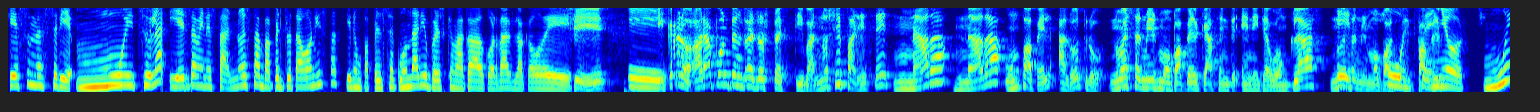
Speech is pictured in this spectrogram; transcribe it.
que es una serie muy chula y él también está, no está en papel protagonista, tiene un papel secundario, pero es que me acabo de acordar, lo acabo de... Sí. Y, claro, ahora ponte en retrospectiva, no se parece nada, nada un papel al otro. No es el mismo papel que hacen en Itaewon Class, no es, el mismo papel. Un señor muy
